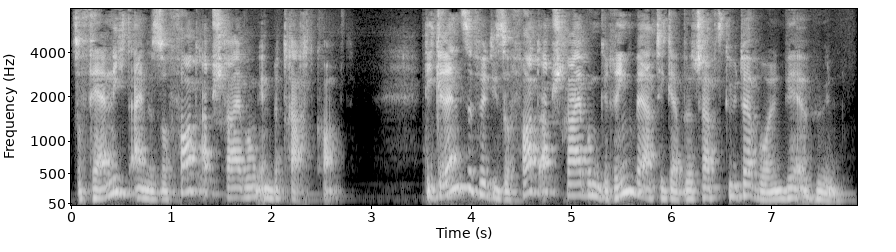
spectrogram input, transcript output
sofern nicht eine Sofortabschreibung in Betracht kommt. Die Grenze für die Sofortabschreibung geringwertiger Wirtschaftsgüter wollen wir erhöhen.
